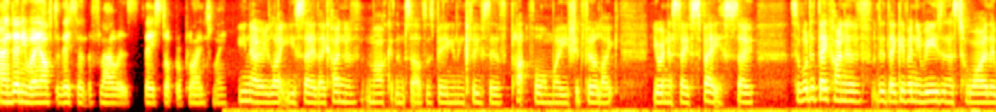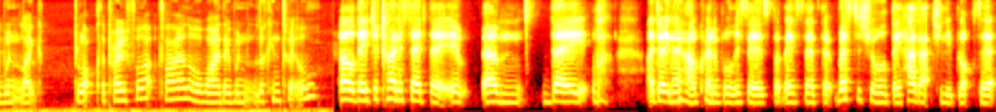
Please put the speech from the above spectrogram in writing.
and anyway, after they sent the flowers, they stopped replying to me. You know, like you say, they kind of market themselves as being an inclusive platform where you should feel like you're in a safe space. So, so what did they kind of did they give any reason as to why they wouldn't like block the profile or why they wouldn't look into it all? Oh, they just kind of said that it. Um, they. I don't know how credible this is, but they said that rest assured they had actually blocked it,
